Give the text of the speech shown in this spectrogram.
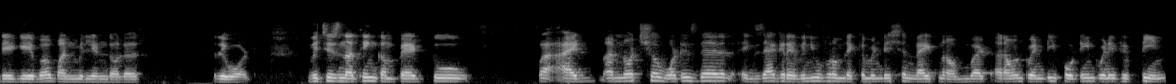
they gave a 1 million dollar reward which is nothing compared to I, i'm not sure what is their exact revenue from recommendation right now but around 2014 2015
